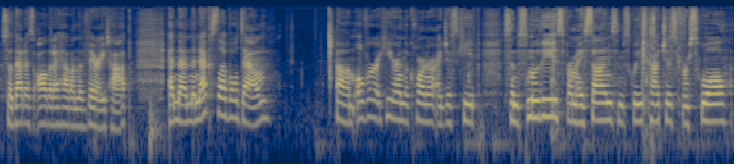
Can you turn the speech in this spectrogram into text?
So that is all that I have on the very top. And then the next level down, um, over here in the corner, I just keep some smoothies for my son, some squeeze pouches for school,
